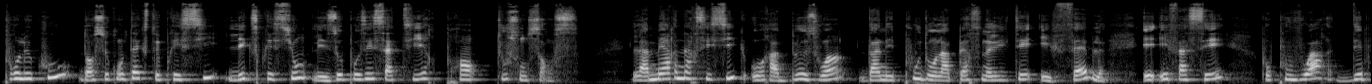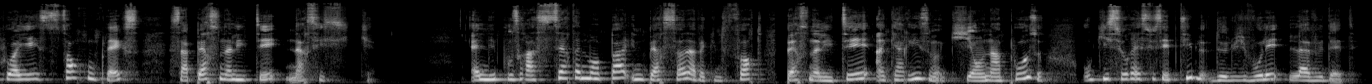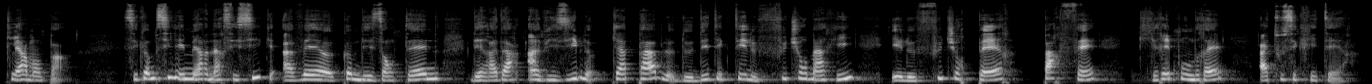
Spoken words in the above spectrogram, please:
Pour le coup, dans ce contexte précis, l'expression les opposés s'attirent prend tout son sens. La mère narcissique aura besoin d'un époux dont la personnalité est faible et effacée pour pouvoir déployer sans complexe sa personnalité narcissique elle n'épousera certainement pas une personne avec une forte personnalité, un charisme qui en impose ou qui serait susceptible de lui voler la vedette. Clairement pas. C'est comme si les mères narcissiques avaient euh, comme des antennes, des radars invisibles capables de détecter le futur mari et le futur père parfait qui répondrait à tous ces critères.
